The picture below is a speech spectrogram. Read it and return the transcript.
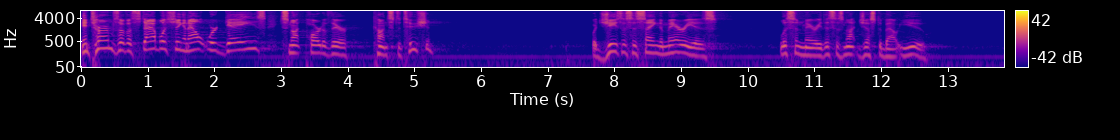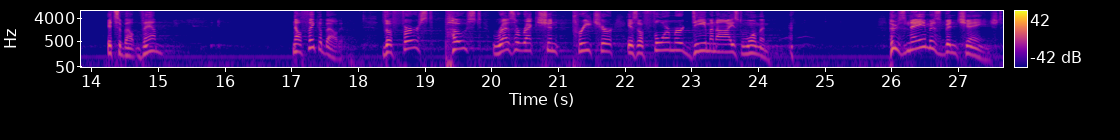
in terms of establishing an outward gaze, it's not part of their constitution. What Jesus is saying to Mary is listen, Mary, this is not just about you, it's about them. Now, think about it. The first post resurrection preacher is a former demonized woman whose name has been changed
